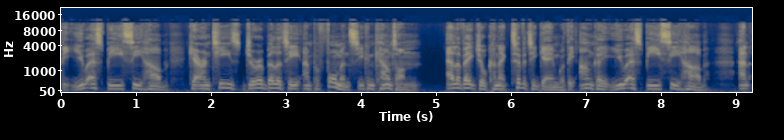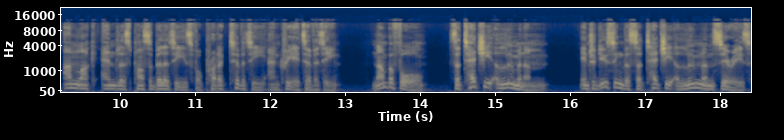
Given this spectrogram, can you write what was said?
the USB-C hub guarantees durability and performance you can count on. Elevate your connectivity game with the Anker USB-C hub and unlock endless possibilities for productivity and creativity. Number 4. Satechi Aluminum. Introducing the Satechi Aluminum series,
